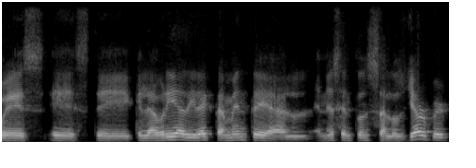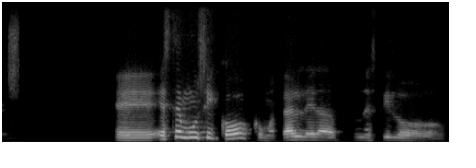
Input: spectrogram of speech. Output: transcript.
pues este que le abría directamente al, en ese entonces a los Yardbirds. Eh, este músico, como tal, era un estilo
